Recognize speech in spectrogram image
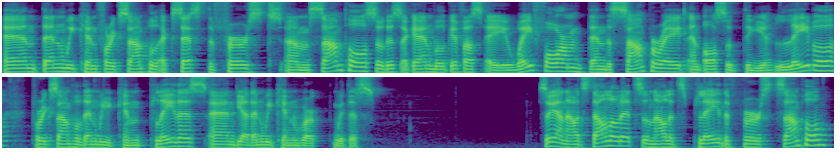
And then we can, for example, access the first um, sample. So this again will give us a waveform, then the sample rate and also the label. For example, then we can play this and yeah, then we can work with this. So yeah, now it's downloaded. So now let's play the first sample.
